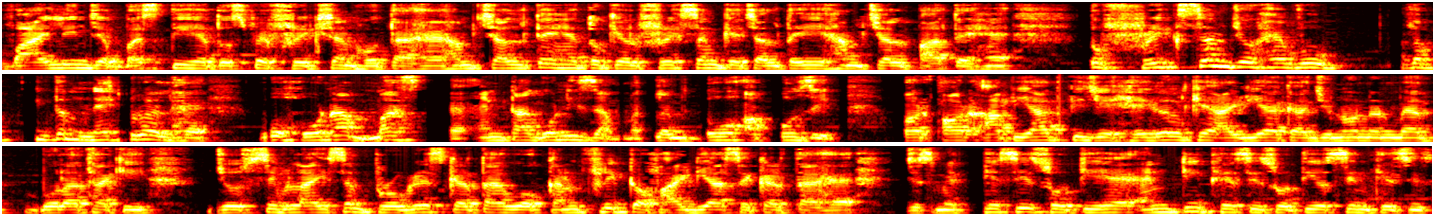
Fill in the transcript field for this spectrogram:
वायलिन जब बजती है तो उस पर फ्रिक्शन होता है। हम चलते हैं तो केवल फ्रिक्शन के चलते ही हम चल पाते हैं। तो फ्रिक्शन जो है वो मतलब एकदम नेचुरल है, वो होना मस्त है एंटागोनिज्म मतलब दो अपोजिट और और आप याद कीजिए हेगल के आइडिया का, जिन्होंने मैं बोला था कि जो सिविलाइजेशन प्रोग्रेस करता है, वो कन्फ्लिक्ट ऑफ़ आइडिया से करता है, जिसमें थेसिस होती है एंटी थेसिस होती है सिंथेसिस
